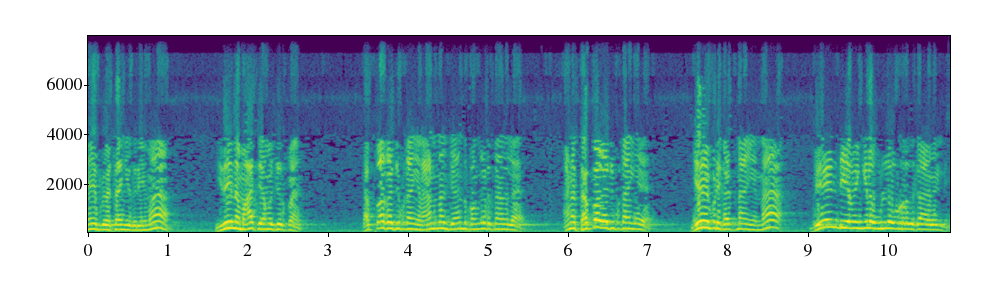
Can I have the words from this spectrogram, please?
ஏன் இப்படி வச்சாங்க தெரியுமா? இதை நான் மாத்தி அமைச்சிருப்பேன். தப்பா கட்டிவிட்டாங்க நானும் தான் சேர்ந்து பங்கெடுத்தேன் அதுல. ஆனா தப்பா கட்டிவிட்டாங்க ஏன் இப்படி கட்டினாங்கன்னா வேண்டியவங்கள உள்ள விடுறதுக்காக வேண்டி.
